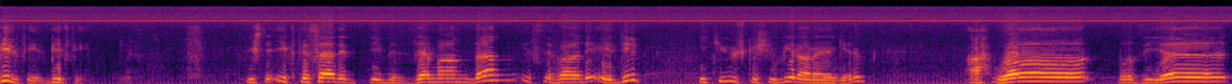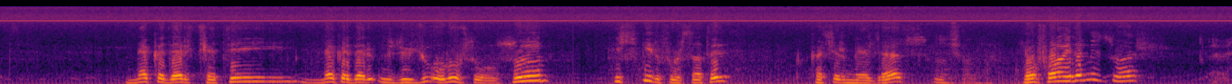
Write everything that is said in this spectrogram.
Bil fiil, bil fiil. İşte iktisat ettiğimiz zamandan istifade edip iki üç kişi bir araya gelip ahval, vaziyet ne kadar çetin, ne kadar üzücü olursa olsun hiçbir fırsatı kaçırmayacağız. İnşallah. Ya faydamız var. Evet.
